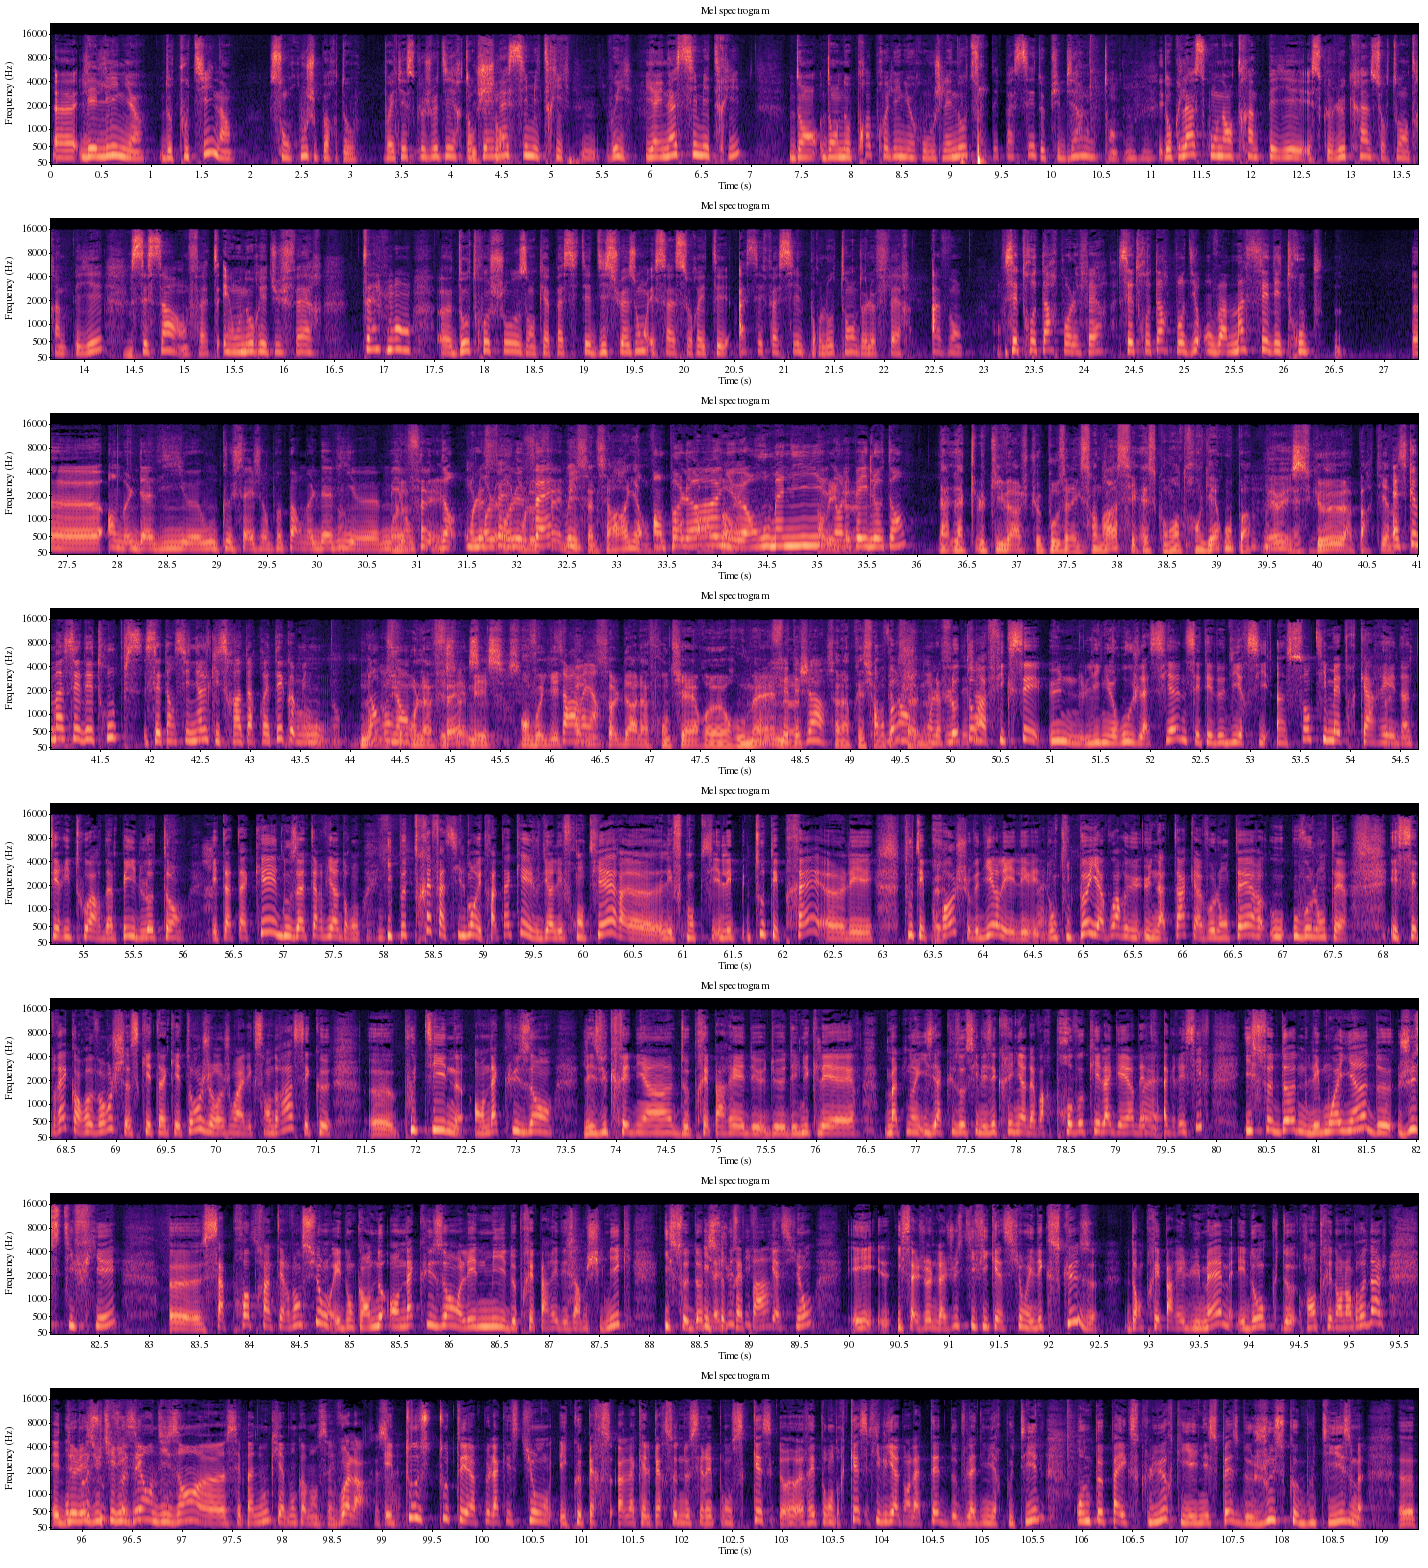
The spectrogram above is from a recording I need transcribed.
Euh, les lignes de Poutine sont rouge bordeaux. Vous voyez ce que je veux dire? Donc il y a une asymétrie. Oui, il y a une asymétrie dans, nos propres lignes rouges. Les nôtres sont dépassées depuis bien longtemps. Mhm. Donc là, ce qu'on est en train de payer, et ce que l'Ukraine surtout est en train de payer, mhm. c'est ça en fait. Et on aurait dû faire tellement euh, d'autres choses en capacité de dissuasion, et ça aurait été assez facile pour l'OTAN de le faire avant. C'est trop tard pour le faire C'est trop tard pour dire on va masser des troupes euh, en Moldavie euh, ou que sais-je, on peut pas en Moldavie, mais on le, fait. on le fait. On le fait, mais ça ne sert à rien. En, Pologne, en Roumanie, dans les pays de l'OTAN le clivage que pose Alexandra, c'est est-ce qu'on rentre en guerre ou pas Est-ce que à partir Est-ce que masser des troupes, c'est un signal qui sera interprété comme une non, non, on l'a fait, mais envoyer des soldats à la frontière euh, roumaine, ça n'impressionne personne. L'OTAN a fixé une ligne rouge, la sienne, c'était de dire si un centimètre carré d'un territoire d'un pays de l'OTAN est attaqué, nous interviendrons. Il peut très facilement être attaqué. Je veux dire, les frontières, euh, les, tout est prêt, euh, les, tout est proche. Je veux dire, les, donc il peut y avoir une attaque involontaire ou, volontaire. Et c'est vrai qu'en revanche, ce qui est inquiétant, je rejoins Alexandra, c'est que euh, Poutine, en accusant les Ukrainiens de préparer des nucléaires, maintenant ils accusent aussi les Ukrainiens d'avoir provoqué la guerre, d'être agressifs, il se donne les moyens de justifier euh, sa propre intervention. Et donc, en, accusant l'ennemi de préparer des armes chimiques, il se donne la justification et il se donne la justification et l'excuse d'en préparer lui-même et donc de rentrer dans l'engrenage et de les utiliser en disant euh, c'est pas nous qui avons commencé. Voilà. Et tout, tout est un peu la question et que à laquelle personne ne sait répondre. Qu'est-ce, euh, répondre. Qu'est-ce qu'il y a dans la tête de Vladimir Poutine? On ne peut pas exclure qu'il y ait une espèce de jusqu'au-boutisme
